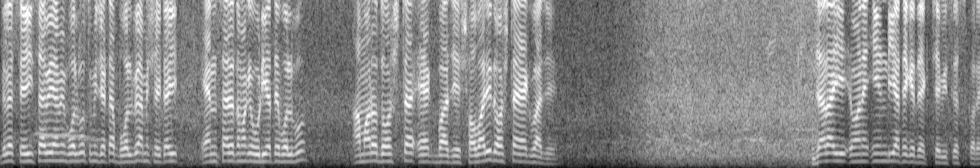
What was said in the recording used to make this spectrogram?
দিলে সেই হিসাবে আমি বলব, তুমি যেটা বলবে, আমি সেটাই অ্যান্সারে তোমাকে ওড়িয়াতে বলব। আমারও দশটা এক বাজে, সবারই দশটা এক বাজে। যারা মানে ইন্ডিয়া থেকে দেখছে, বিশেষ করে।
